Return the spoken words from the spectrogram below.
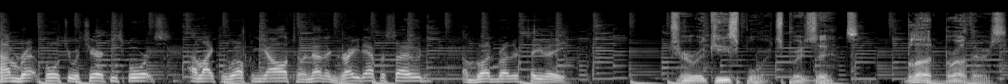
I'm Brett Fulcher with Cherokee Sports. I'd like to welcome y'all to another great episode of Blood Brothers TV. Cherokee Sports presents Blood Brothers,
